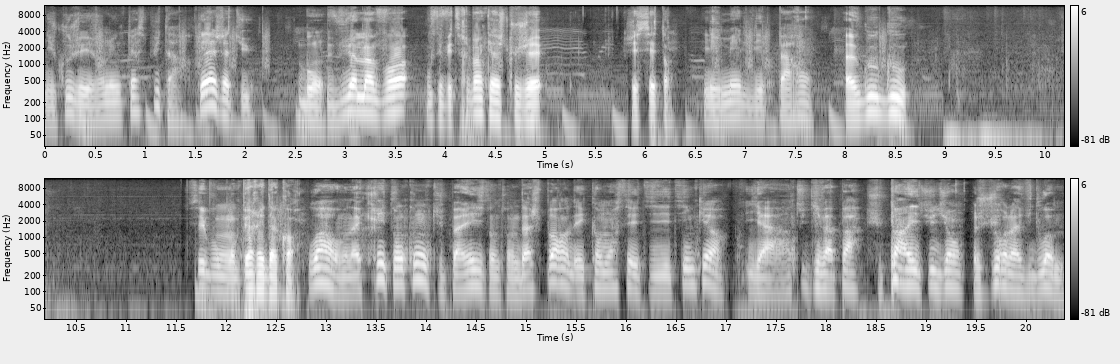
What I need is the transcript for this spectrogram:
Du coup, je vais rejoindre une classe plus tard. Quel âge as-tu? Bon, vu à ma voix, vous savez très bien quel âge que j'ai. J'ai 7 ans. Les mails des parents. À gougou. C'est bon, mon père est d'accord. Waouh, on a créé ton compte, tu peux aller dans ton dashboard et commencer à utiliser Tinker. Il y a un truc qui va pas. Je suis pas un étudiant. Je jure la vie d'homme.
